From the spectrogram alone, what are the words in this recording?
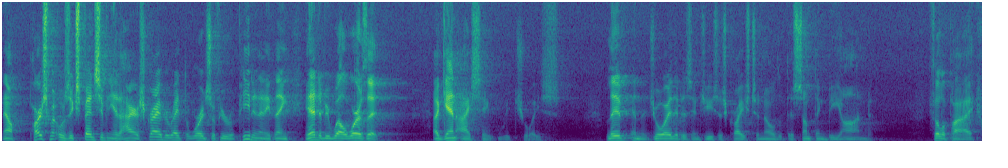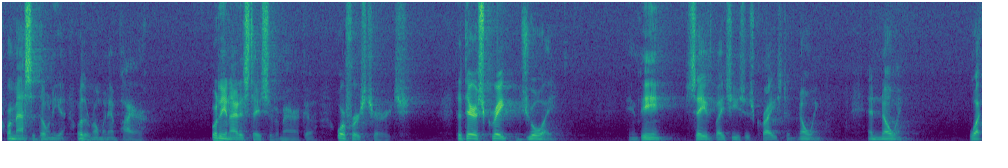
Now, parchment was expensive and you had to hire a scribe to write the words, so if you're repeating anything, it had to be well worth it. Again, I say rejoice. Live in the joy that is in Jesus Christ to know that there's something beyond Philippi or Macedonia or the Roman Empire or the United States of America or First Church. That there's great joy in being saved by Jesus Christ and knowing and knowing what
